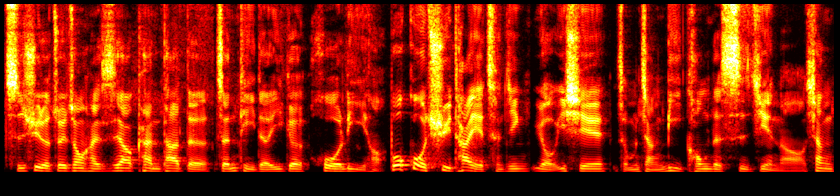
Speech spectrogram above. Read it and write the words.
持续的追踪，还是要看它的整体的一个获利哈。不过过去它也曾经有一些怎么讲利空的事件哦，像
